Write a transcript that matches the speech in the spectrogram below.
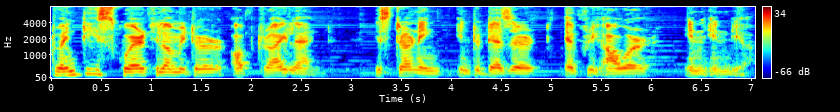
Twenty square kilometre of dry land is turning into desert every hour in India.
